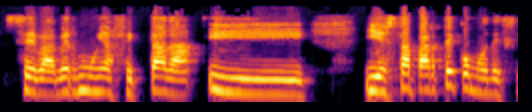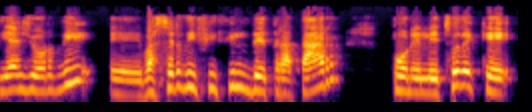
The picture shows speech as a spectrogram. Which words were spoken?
se va a ver muy afectada y, esta parte, como decía Jordi, eh, va a ser difícil de tratar por el hecho de que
